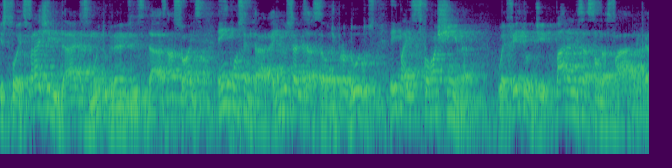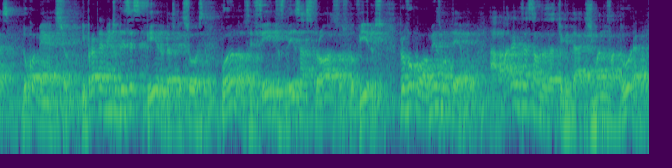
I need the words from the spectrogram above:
expôs fragilidades muito grandes das nações em concentrar a industrialização de produtos em países como a China, o efeito de paralisação das fábricas, do comércio e propriamente o desespero das pessoas quanto aos efeitos desastrosos do vírus provocou ao mesmo tempo a paralisação das atividades de manufatura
